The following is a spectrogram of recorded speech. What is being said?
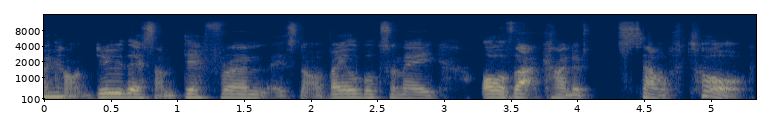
i Mm. can't do this i'm different it's not available to me all of that kind of self-talk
